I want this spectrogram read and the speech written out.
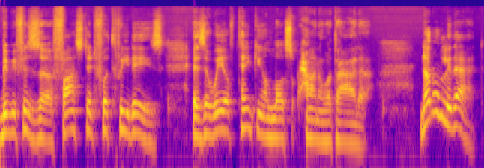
Bibi Fizza, fasted for three days as a way of thanking Allah subhanahu wa ta'ala. Not only that,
